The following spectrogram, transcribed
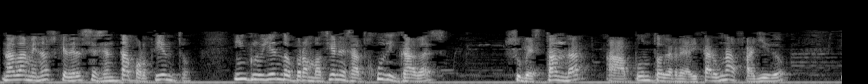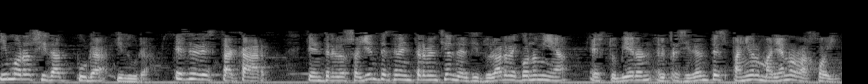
nada menos que del 60%, incluyendo promociones adjudicadas subestándar, a punto de realizar un fallido, y morosidad pura y dura. Es de destacar que entre los oyentes de la intervención del titular de Economía estuvieron el presidente español Mariano Rajoy,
